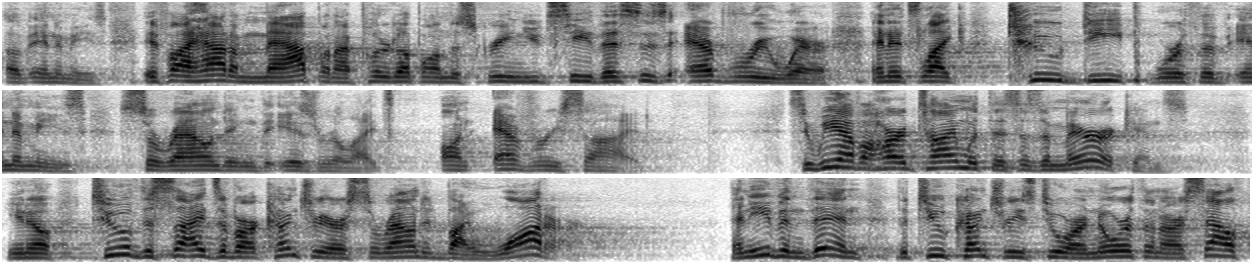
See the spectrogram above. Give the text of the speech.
of enemies. If I had a map and I put it up on the screen, you'd see this is everywhere. And it's like two deep worth of enemies surrounding the Israelites on every side. See, we have a hard time with this as Americans. You know, two of the sides of our country are surrounded by water. And even then, the two countries to our north and our south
